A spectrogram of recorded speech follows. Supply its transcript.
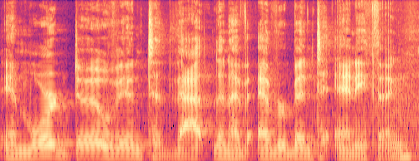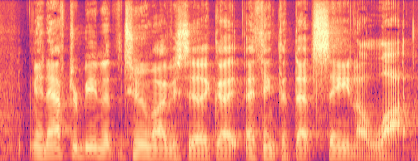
and more dove into that than I've ever been to anything. And after being at the tomb, obviously, like I, I think that that's saying a lot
